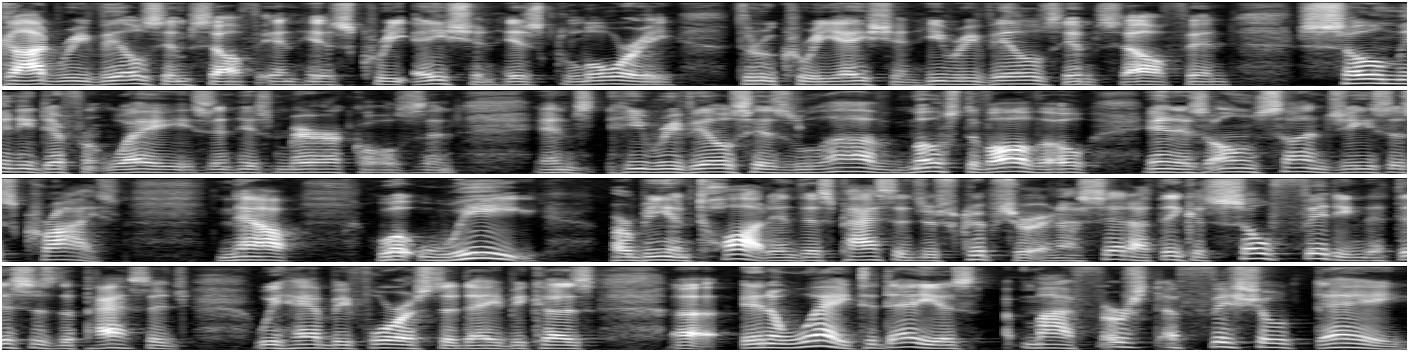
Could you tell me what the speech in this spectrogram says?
God reveals himself in his creation, his glory through creation. He reveals himself in so many different ways in his miracles, and, and he reveals his love, most of all, though, in his own son, Jesus Christ. Now, what we are being taught in this passage of Scripture, and I said I think it's so fitting that this is the passage we have before us today because, uh, in a way, today is my first official day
